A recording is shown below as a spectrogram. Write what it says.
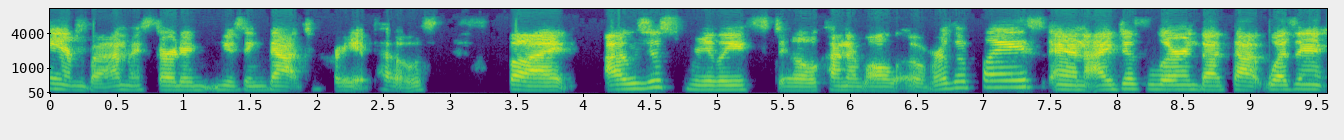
Canva, and I started using that to create posts. But I was just really still kind of all over the place and I just learned that that wasn't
